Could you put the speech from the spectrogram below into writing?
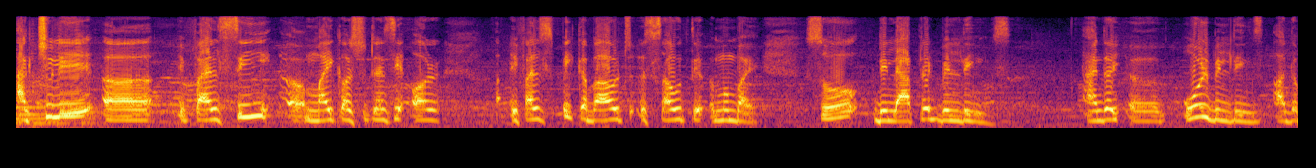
Actually, uh, if I'll see uh, my if I'll speak about South Mumbai, so dilapidated buildings and the uh, old buildings are the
